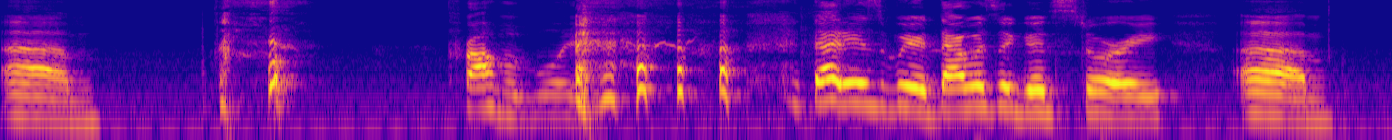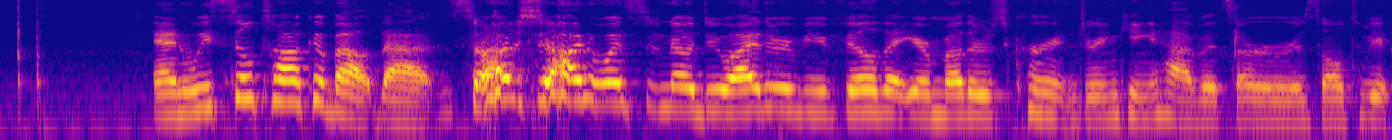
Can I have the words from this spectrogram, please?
Um Probably. that is weird. That was a good story. Um, and we still talk about that. So Sean wants to know: Do either of you feel that your mother's current drinking habits are a result of you?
